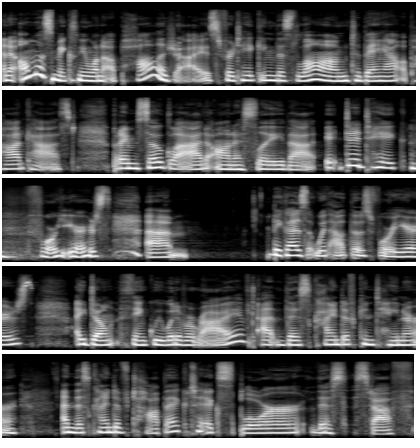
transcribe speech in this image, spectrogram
And it almost makes me want to apologize for taking this long to bang out a podcast. But I'm so glad, honestly, that it did take four years. Um, because without those four years, I don't think we would have arrived at this kind of container and this kind of topic to explore this stuff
